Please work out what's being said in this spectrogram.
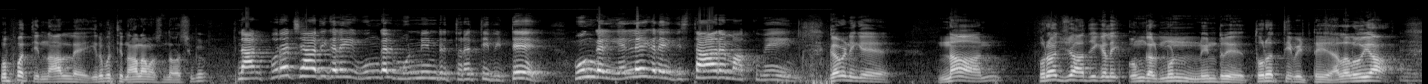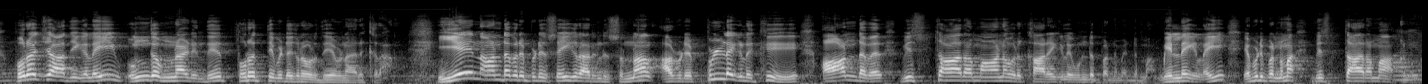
முப்பத்தி நாலில் இருபத்தி நாலாம் வசந்த வாசிப்போம் நான் புறஜாதிகளை உங்கள் முன்னின்று துரத்திவிட்டு உங்கள் எல்லைகளை விஸ்தாரமாக்குவேன். கவனிங்க நான் புறஜாதிகளை உங்கள் முன் நின்று துரத்தி விட்டு அலலுயா புறஜாதிகளை உங்க முன்னாடி இருந்து துரத்தி விடுகிற ஒரு தேவனா இருக்கிறார். ஏன் ஆண்டவர் இப்படி செய்கிறார் என்று சொன்னால் அவருடைய பிள்ளைகளுக்கு ஆண்டவர் விஸ்தாரமான ஒரு காரியங்களை உண்டு பண்ண வேண்டுமா? எல்லைகளை எப்படி பண்ணுமா? விஸ்தாரமாக்கணும்?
